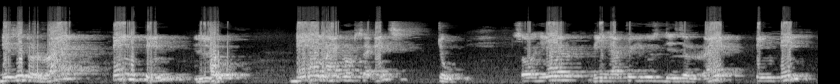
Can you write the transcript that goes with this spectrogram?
Digital write, ping pin low delay microseconds 2 so here we have to use digital write, ping pin.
